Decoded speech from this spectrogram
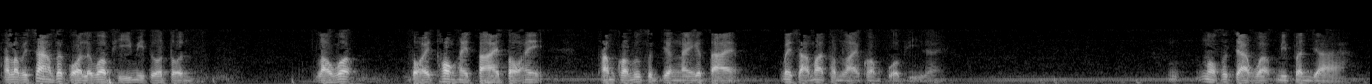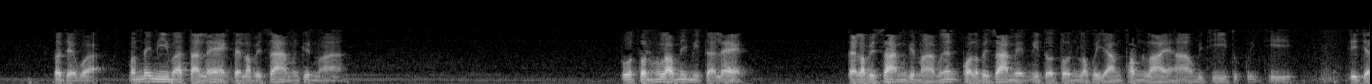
ถ้าเราไปสร้างซะก่อนแล้วว่าผีมีตัวตน เราก็ต่อให้ท่องให้ตายต่อให้ทำความรู้สึกยังไงก็ตาย ไม่สามารถทำลายความกลัวผีได้ นอกจากว่ามีปัญญาเข้าใจว่ามันไม่มีมาแต่แรกแต่เราไปสร้างมันขึ้นมา ตัวตนของเราไม่มีแต่แรก แต่เราไปสร้างมันขึ้นมา เพราะฉะนั้นพอเราไปสร้างมีตัวตน เราพยายามทำลายหาวิธีทุกวิธี ที่จะ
